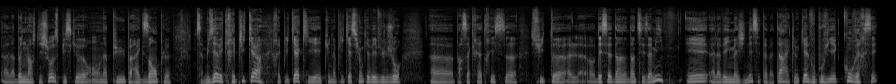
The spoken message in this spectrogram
la bonne marche des choses, puisque on a pu, par exemple, s'amuser avec Replica. Replica, qui est une application qui avait vu le jour euh, par sa créatrice euh, suite euh, au décès d'un de ses amis, et elle avait imaginé cet avatar avec lequel vous pouviez converser.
